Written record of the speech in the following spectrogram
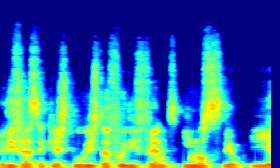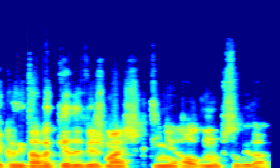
A diferença é que este Boa Vista foi diferente e não cedeu, e acreditava cada vez mais que tinha alguma possibilidade.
